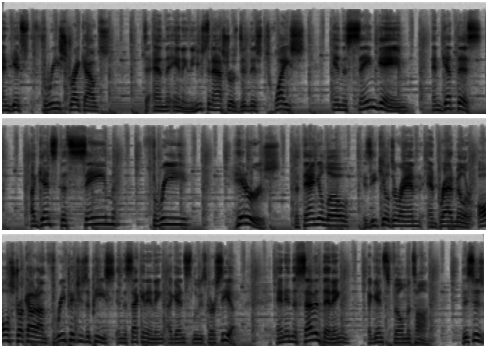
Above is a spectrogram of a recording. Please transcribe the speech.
and gets three strikeouts to end the inning. The Houston Astros did this twice in the same game, and get this, against the same three hitters. Nathaniel Lowe, Ezekiel Duran, and Brad Miller all struck out on three pitches apiece in the second inning against Luis Garcia and in the seventh inning against Phil Maton. This is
